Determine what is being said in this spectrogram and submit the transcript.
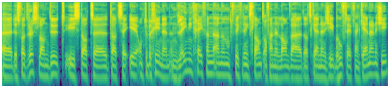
Uh, dus wat Rusland doet, is dat, uh, dat ze om te beginnen een lening geven aan een ontwikkelingsland of aan een land waar dat kernenergie behoefte heeft aan kernenergie.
